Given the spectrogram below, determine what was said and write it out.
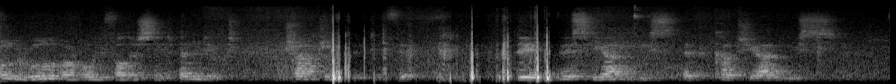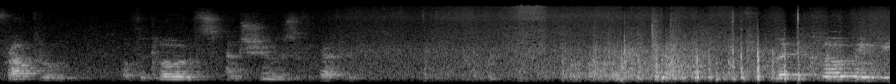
from the rule of our Holy Father Saint Benedict, chapter 25, De vestiaris et calciaris, fratrum, of the clothes and shoes of the brethren. Let the clothing be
